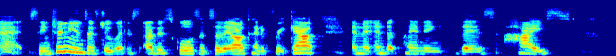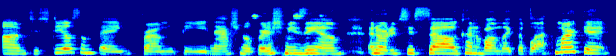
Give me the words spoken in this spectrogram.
at st trinian's as they at other schools and so they all kind of freak out and they end up planning this heist um, to steal something from the National British Museum in order to sell kind of on like the black market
